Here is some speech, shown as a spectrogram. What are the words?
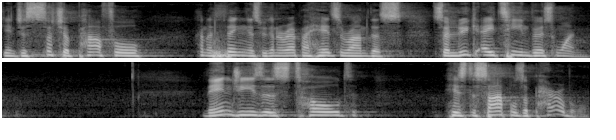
Again, just such a powerful kind of thing as we're going to wrap our heads around this. So, Luke 18, verse 1. Then Jesus told his disciples a parable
